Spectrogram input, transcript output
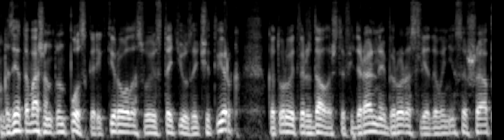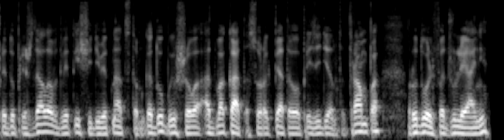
Газета «Вашингтон-Пост» корректировала свою статью за четверг, в которой утверждала, что Федеральное бюро расследований США предупреждало в 2019 году бывшего адвоката 45-го президента Трампа Рудольфа Джулиани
